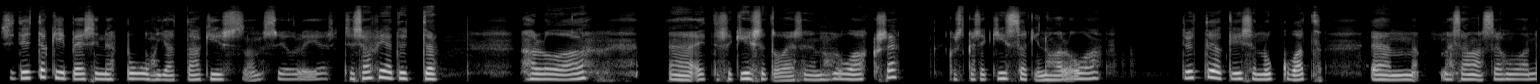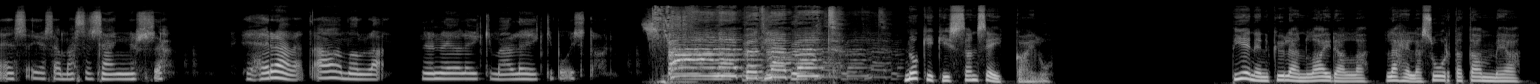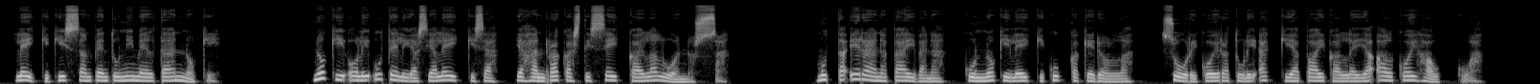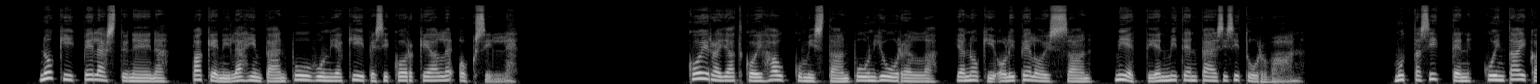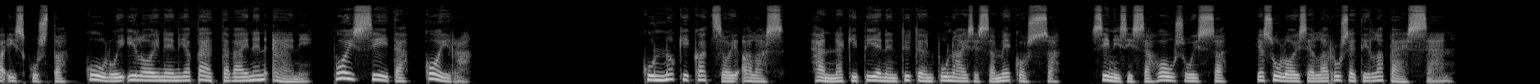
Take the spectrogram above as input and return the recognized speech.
Se tyttö kiipee sinne puuhun ja ottaa kissan syliin. Se Sofia-tyttö haluaa, ää, että se kissa tulee sen luokse, koska se kissakin haluaa. Tyttö ja kissa nukkuvat äm, samassa huoneessa ja samassa sängyssä. He heräävät aamulla ja ne leikkimään leikkipuistoon. Läpät, läpät. Nokikissan seikkailu. Pienen kylän laidalla, lähellä suurta tammea, leikki kissanpentu nimeltään Noki. Noki oli utelias ja leikkisä, ja hän rakasti seikkailla luonnossa. Mutta eräänä päivänä, kun Noki leikki kukkakedolla, suuri koira tuli äkkiä paikalle ja alkoi haukkua. Noki pelästyneenä pakeni lähimpään puuhun ja kiipesi korkealle oksille. Koira jatkoi haukkumistaan puun juurella ja Noki oli peloissaan, miettien miten pääsisi turvaan. Mutta sitten, kuin taikaiskusta, kuului iloinen ja päättäväinen ääni. Pois siitä, koira! Kun Noki katsoi alas, hän näki pienen tytön punaisessa mekossa, sinisissä housuissa ja suloisella rusetilla päässään.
